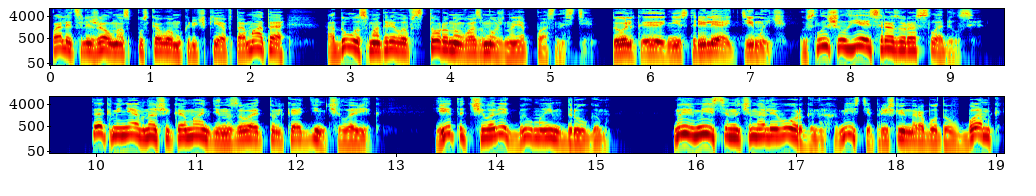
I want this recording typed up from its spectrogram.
Палец лежал на спусковом крючке автомата, а дуло смотрело в сторону возможной опасности. «Только не стреляй, Тимыч!» Услышал я и сразу расслабился. Так меня в нашей команде называет только один человек. И этот человек был моим другом. Мы вместе начинали в органах, вместе пришли на работу в банк,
